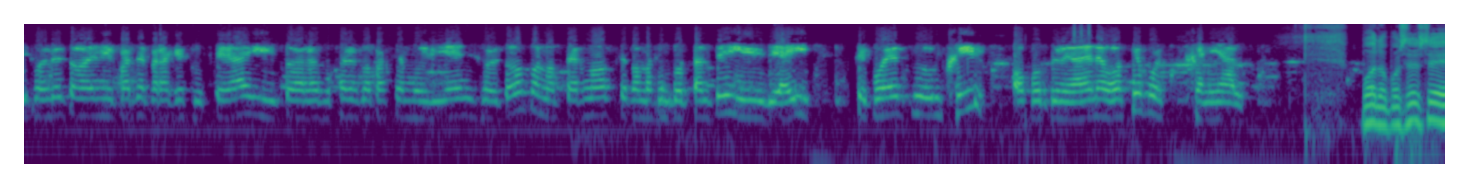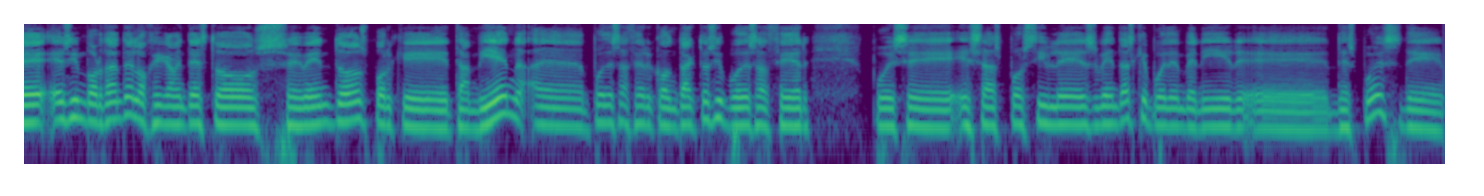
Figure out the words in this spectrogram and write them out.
y pondré todo de mi parte para que suceda y todas las mujeres lo pasen muy bien y sobre todo conocernos, que es lo más importante, y de ahí si puede surgir oportunidad de negocio, pues genial. Bueno, pues es, eh, es importante, lógicamente, estos eventos porque también eh, puedes hacer contactos y puedes hacer pues eh, esas posibles ventas que pueden venir después de,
